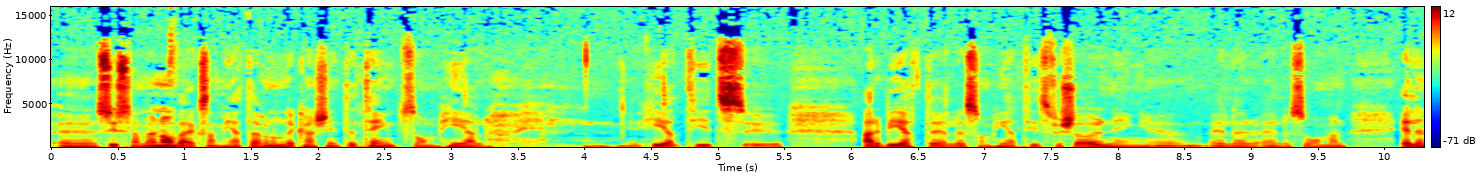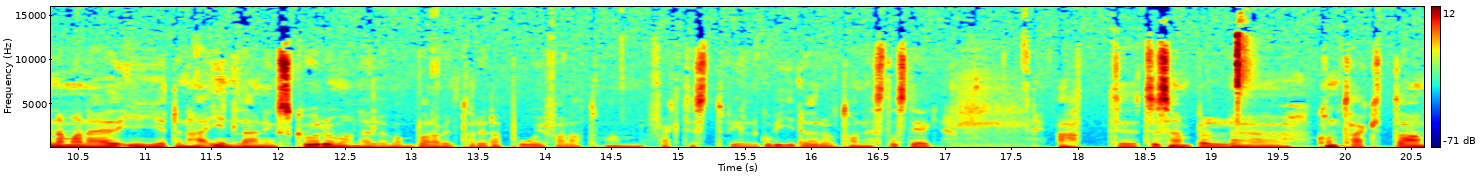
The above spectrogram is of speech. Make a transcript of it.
eh, syssla med någon verksamhet, även om det kanske inte är tänkt som hel, eh, arbete eller som heltidsförsörjning eh, eller, eller så. Men, eller när man är i den här inlärningskurvan eller man bara vill ta reda på ifall att man faktiskt vill gå vidare och ta nästa steg. Att eh, till exempel eh, kontakta,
